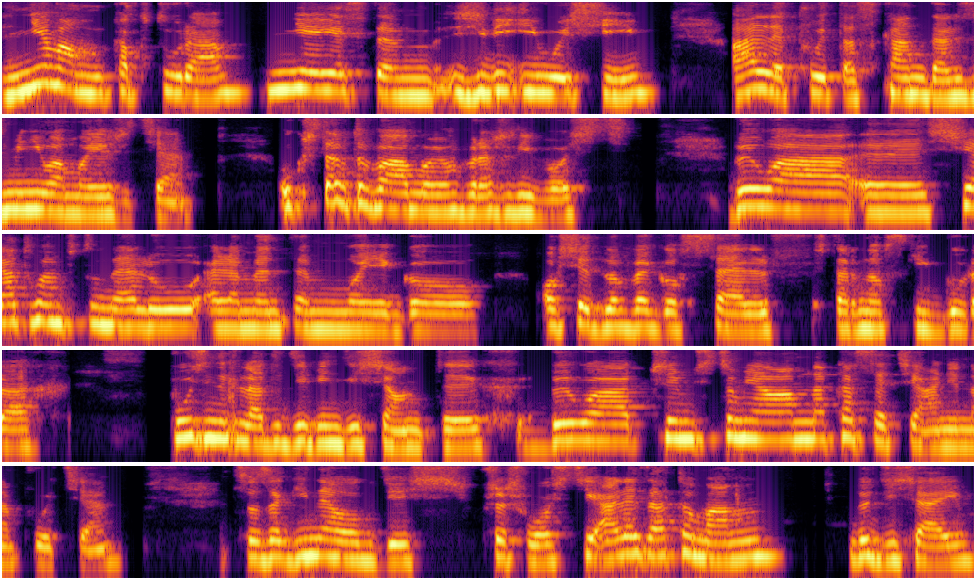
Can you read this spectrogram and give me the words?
Nie mam kaptura, nie jestem źli i łysi, ale płyta Skandal zmieniła moje życie. Ukształtowała moją wrażliwość. Była y, światłem w tunelu, elementem mojego osiedlowego self w Tarnowskich Górach późnych lat 90. była czymś, co miałam na kasecie, a nie na płycie, co zaginęło gdzieś w przeszłości, ale za to mam do dzisiaj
